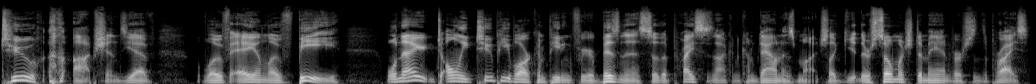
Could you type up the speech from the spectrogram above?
two options, you have loaf A and loaf B, well now only two people are competing for your business, so the price is not going to come down as much. Like there's so much demand versus the price.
